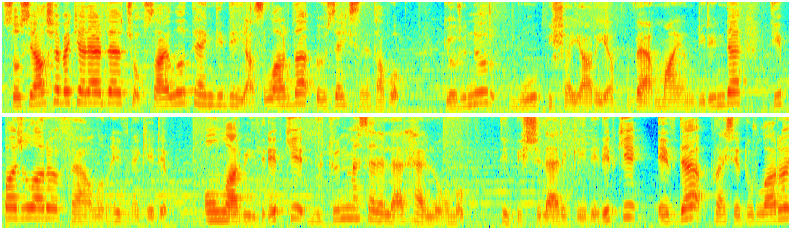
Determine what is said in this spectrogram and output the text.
Sosial şəbəkələrdə çoxsaylı tənqidi yazılarda öz əksini tapıb. Görünür, bu işə yarayıb və mayın 1-də tibb bacıları fəalın evinə gedib. Onlar bildirib ki, bütün məsələlər həll olunub. Tibb işçiləri qeyd edib ki, evdə prosedurları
